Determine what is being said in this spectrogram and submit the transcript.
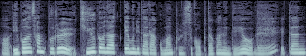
어, 이번 산불을 기후변화 때문이다라고만 볼 수가 없다고 하는데요. 네. 일단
